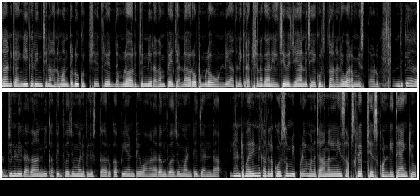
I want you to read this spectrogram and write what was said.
దానికి అంగీకరించిన హనుమంతుడు కురుక్షేత్ర యుద్ధంలో అర్జున్ని రథంపై జెండా రూపంలో ఉండి అతనికి రక్షణగా నిలిచి విజయాన్ని చేకూరుస్తానని వరం ఇస్తాడు అందుకే అర్జునుడి రథాన్ని కపిధ్వజం అని పిలుస్తారు. కపి అంటే వానరం ధ్వజం అంటే జెండా. ఇలాంటి మరిన్ని కథల కోసం ఇప్పుడే మన ఛానల్ని సబ్స్క్రైబ్ చేసుకోండి. Thank you.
